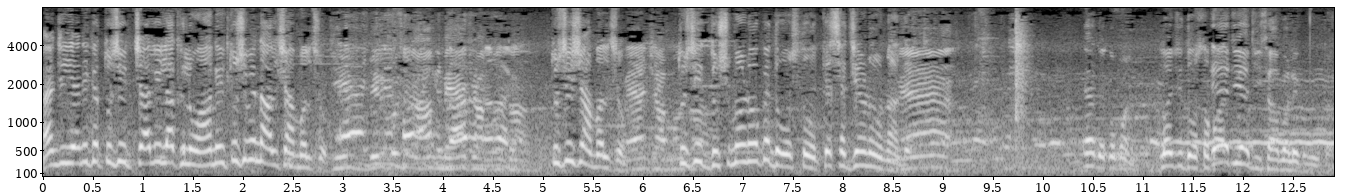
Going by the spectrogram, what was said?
हाँ जी यानी कि चाली लाख लुआ गए तुम भी नाल शामिल सो। बिल्कुल शामिल था। तुम शामिल सो। तुम दुश्मन हो के दोस्त हो के सज्जन हो ना देखो लो जी दोस्तों जी साहब वाले कबूतर।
